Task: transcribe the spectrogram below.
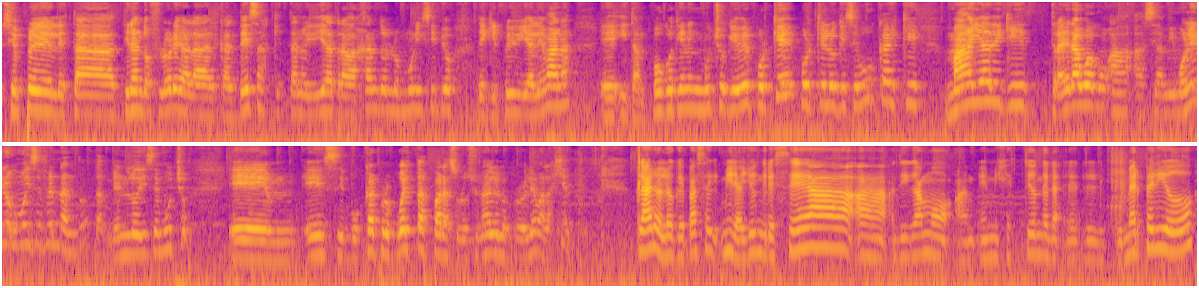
siempre le está tirando flores a las alcaldesas que están hoy día trabajando en los municipios de Quilpé y Alemana y tampoco tienen mucho que ver. ¿Por qué? Porque lo que se busca es que, más allá de que traer agua hacia mi molino, como dice Fernando, también lo dice mucho, eh, es buscar propuestas para solucionarle los problemas a la gente. Claro, lo que pasa es mira, yo ingresé a, digamos, en mi gestión del primer periodo,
